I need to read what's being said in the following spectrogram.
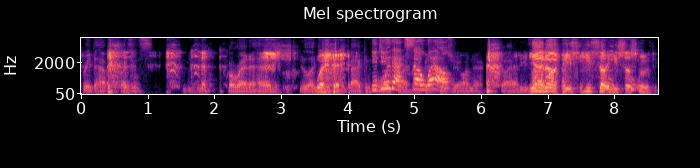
Great to have a presence. Easy, Go right ahead. You like Where- you're back and You do that so I'm so happy to well. you on there. Go ahead, yeah, no, he's he's so he's so smooth.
